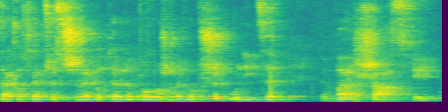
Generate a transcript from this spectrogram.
zagospodarowania przestrzennego terenu położonego przy ulicy Warszawskiej.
